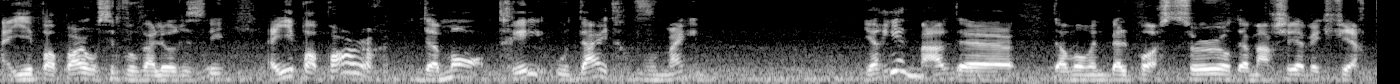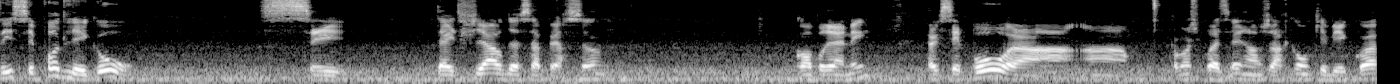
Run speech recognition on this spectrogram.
Ayez pas peur aussi de vous valoriser. Ayez pas peur de montrer ou d'être vous-même. Il n'y a rien de mal d'avoir une belle posture, de marcher avec fierté. C'est pas de l'ego. C'est d'être fier de sa personne. Vous comprenez? Fait que c'est pas en, en, comment je pourrais dire en jargon québécois,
